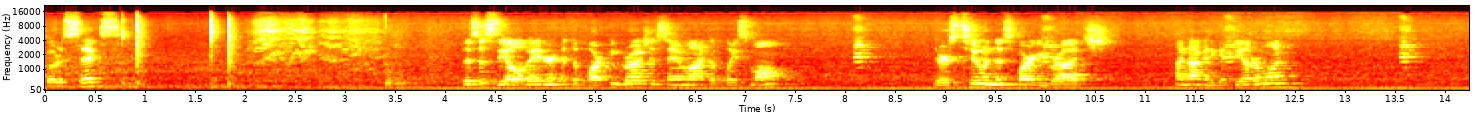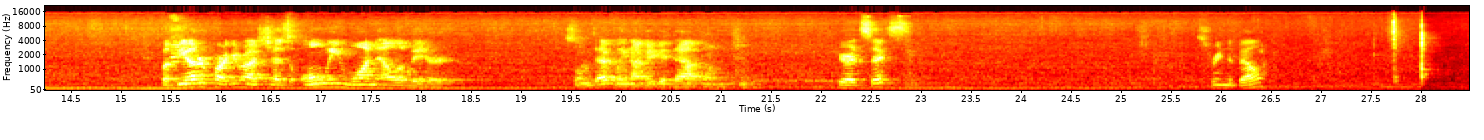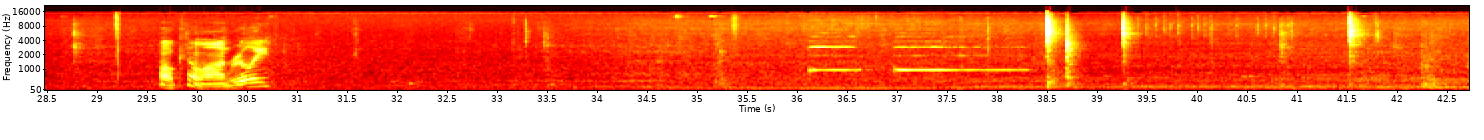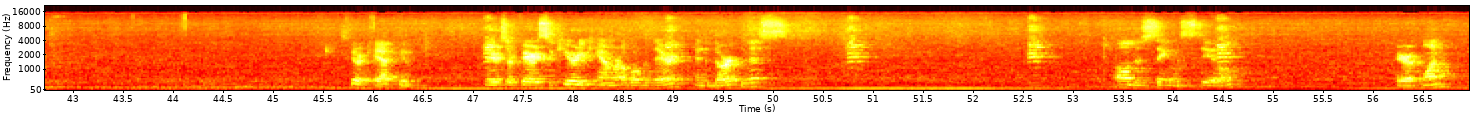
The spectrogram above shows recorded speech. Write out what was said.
go to six. This is the elevator at the parking garage at Santa Monica Place Mall. There's two in this parking garage. I'm not gonna get the other one. But the other parking garage has only one elevator. So I'm definitely not gonna get that one. You're at six? Let's ring the bell. Oh, come on, really? Let's get our captive. There's our bare security camera up over there in the darkness. All this stainless steel. Here at one.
